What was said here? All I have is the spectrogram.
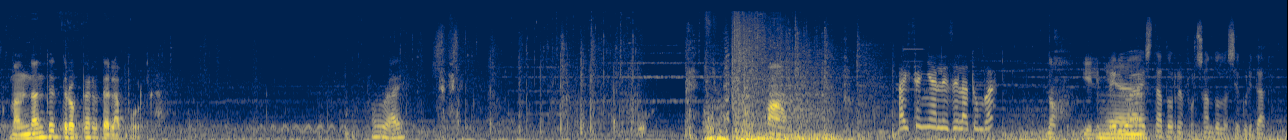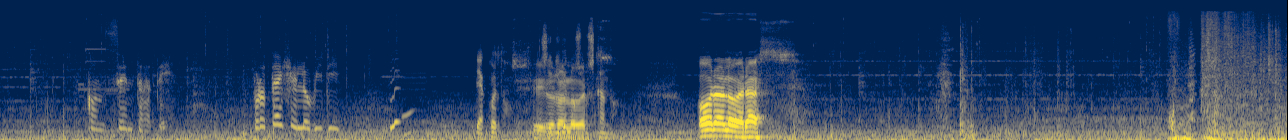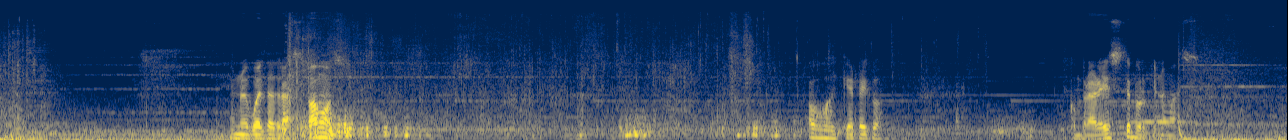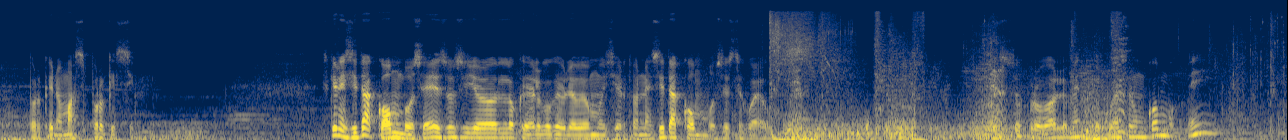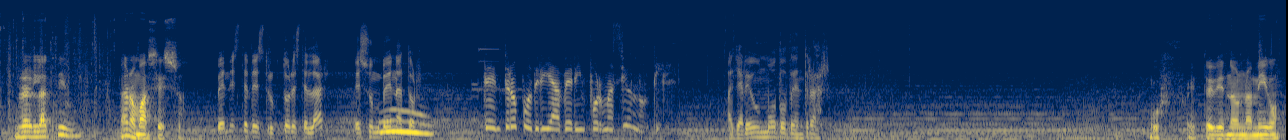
Comandante Tropper de la Purga. Alright. ¿Hay señales de la tumba? No, y el Imperio Yeah. ha estado reforzando la seguridad. Concéntrate. Protégelo, BD. De acuerdo. Sí, ahora lo verás. buscando. Ahora lo verás. No hay vuelta atrás. Vamos. Uy, qué rico. Comprar este porque no más. Porque no más porque sí. Es que necesita combos, ¿eh? Eso sí yo lo que algo que le veo muy cierto. Necesita combos este juego. Esto probablemente puede ser un combo. Eh, relativo. Bueno, más eso. ¿Ven este destructor estelar? Es un Venator. Dentro podría haber información útil. Hallaré un modo de entrar. Uf, estoy viendo a un amigo.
